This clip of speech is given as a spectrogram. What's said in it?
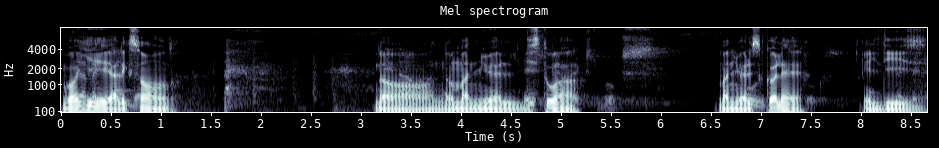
Voyez, Alexandre, dans nos manuels d'histoire, manuels scolaires, ils disent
